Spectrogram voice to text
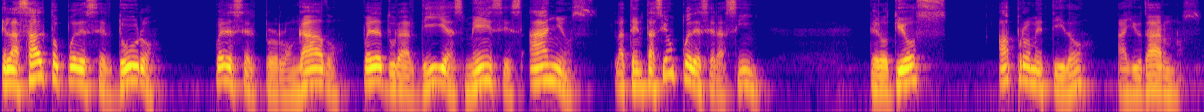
El asalto puede ser duro, puede ser prolongado, puede durar días, meses, años. La tentación puede ser así, pero Dios ha prometido ayudarnos.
